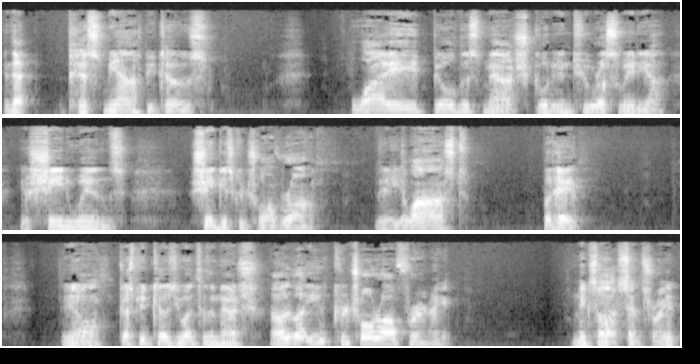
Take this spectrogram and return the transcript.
And that pissed me off because why build this match going into WrestleMania if Shane wins, Shane gets control of Raw. And he lost, but hey, you know, just because you went through the match, I'll let you control Raw for a night. Makes a lot of sense, right?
